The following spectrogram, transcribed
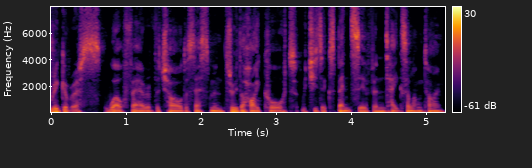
rigorous welfare of the child assessment through the High Court, which is expensive and takes a long time.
